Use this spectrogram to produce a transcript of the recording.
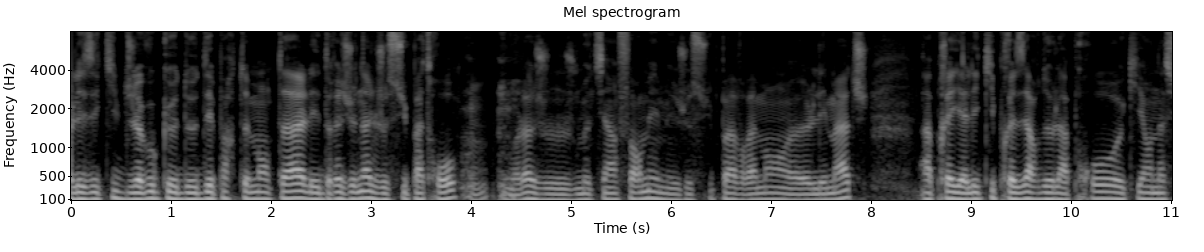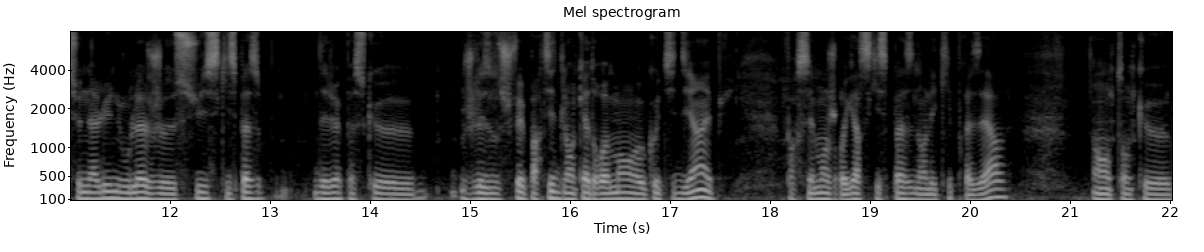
Les équipes, j'avoue que de départemental et de régional, je suis pas trop. Voilà, je, je me tiens informé, mais je suis pas vraiment euh, les matchs. Après, il y a l'équipe réserve de la pro euh, qui est en national 1 où là, je suis ce qui se passe déjà parce que je, les, je fais partie de l'encadrement au quotidien et puis forcément, je regarde ce qui se passe dans l'équipe réserve en tant que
